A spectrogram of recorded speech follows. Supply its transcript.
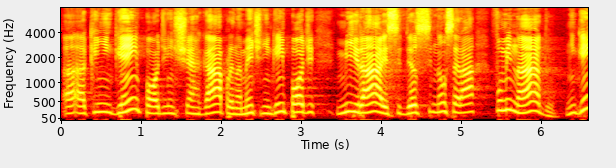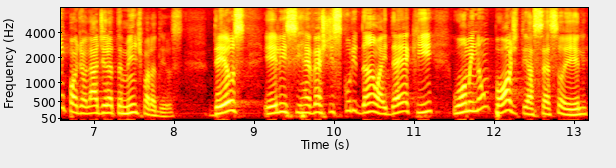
ah, ah, que ninguém pode enxergar plenamente, ninguém pode mirar esse Deus, senão será fulminado. Ninguém pode olhar diretamente para Deus. Deus, ele se reveste de escuridão. A ideia é que o homem não pode ter acesso a ele,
